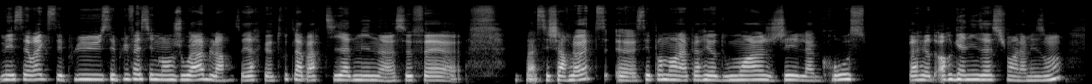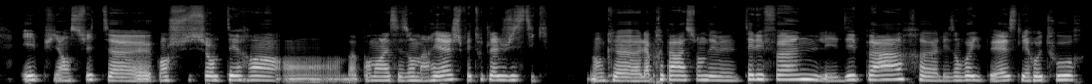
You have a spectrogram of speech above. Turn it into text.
mais c'est vrai que c'est plus, c'est plus facilement jouable. C'est-à-dire que toute la partie admin euh, se fait, euh, bah, c'est Charlotte. Euh, c'est pendant la période où moi, j'ai la grosse période organisation à la maison. Et puis ensuite, euh, quand je suis sur le terrain en, bah, pendant la saison mariage, je fais toute la logistique. Donc euh, la préparation des téléphones, les départs, euh, les envois UPS, les retours,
